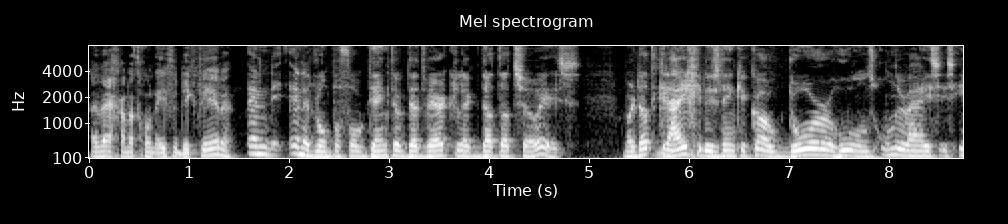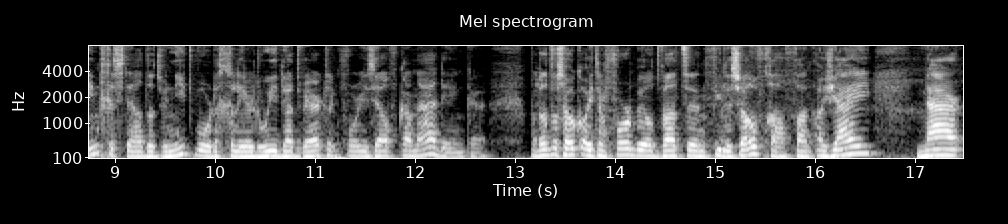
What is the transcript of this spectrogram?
En wij gaan dat gewoon even dicteren. En, en het lompenvolk denkt ook daadwerkelijk dat dat zo is. Maar dat krijg je dus denk ik ook door hoe ons onderwijs is ingesteld. Dat we niet worden geleerd hoe je daadwerkelijk voor jezelf kan nadenken. Want dat was ook ooit een voorbeeld wat een filosoof gaf. Van als jij naar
